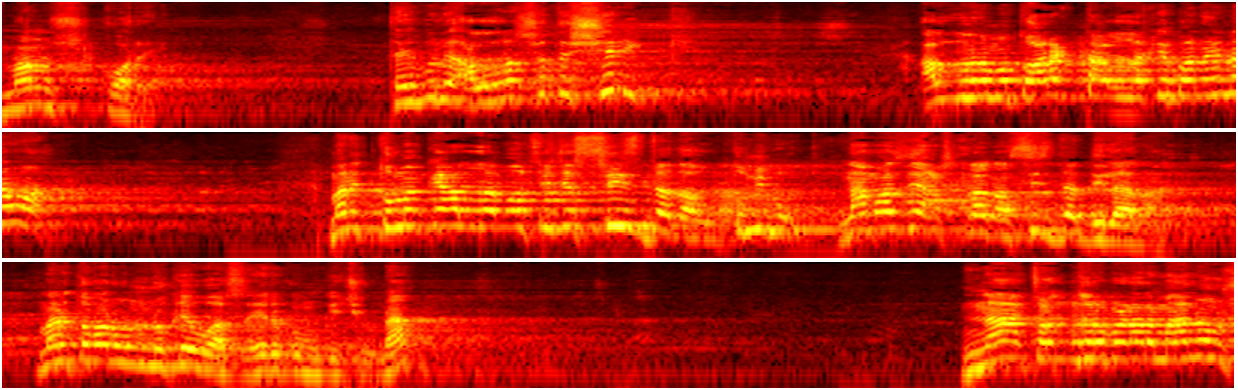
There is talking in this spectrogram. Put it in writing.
মানুষ করে। তাই বলে আল্লাহর সাথে শিরিক। আল্লাহর মতো আরেকটা আল্লাহকে বানিয়ে নেওয়া। মানে তোমাকে আল্লাহ বলছে যে সিজদা দাও। তুমি নামাজে আসলা না, সিজদা দিলা না। মানে তোমার অন্য কেউ আছে, এরকম কিছু, না? না, চন্দ্রপাড়ার মানুষ।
